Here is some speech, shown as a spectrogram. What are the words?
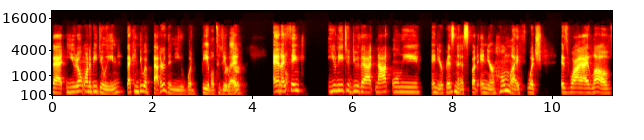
that you don't want to be doing that can do it better than you would be able to do For it sure. and yeah. i think you need to do that not only in your business but in your home life which is why I love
